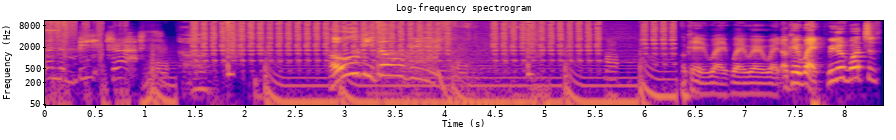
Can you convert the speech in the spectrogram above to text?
When the beat drops. Holy Dobie! Okay, wait, wait, wait, wait. Okay, wait. We will watch it.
